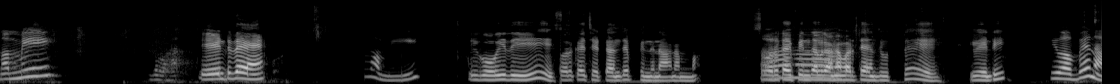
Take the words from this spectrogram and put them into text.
మమ్మీ. ఏంటిదే? మమ్మీ. ఇగో ఇది సొరకాయ చెట్టు అని చెప్పింది నానమ్మ. సొరకాయ పిందెలు కనబడతాయి అని చూస్తే ఇవేంటి? ఇవి అవ్వేనా?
